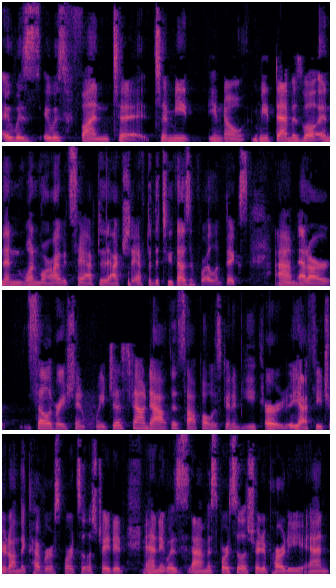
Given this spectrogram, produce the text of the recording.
it was it was fun to to meet you know meet them as well. And then one more i would say after the, actually after the 2004 olympics um, at our celebration we just found out that softball was going to be or yeah featured on the cover of sports illustrated. And it was um, a sports illustrated party and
